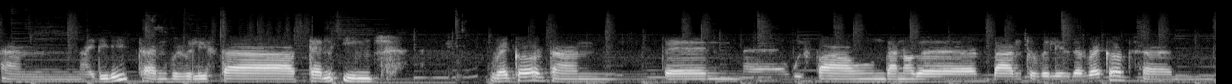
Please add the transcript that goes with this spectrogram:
and I did it, and we released a 10-inch record, and then uh, we found another band to release the record And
